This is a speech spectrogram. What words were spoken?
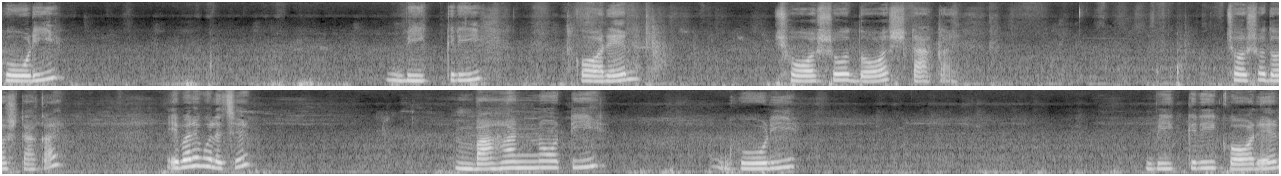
ঘড়ি বিক্রি করেন ছশো দশ টাকায়। ছশো দশ টাকায় এবারে বলেছে, বাহান্নটি ঘড়ি বিক্রি করেন।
